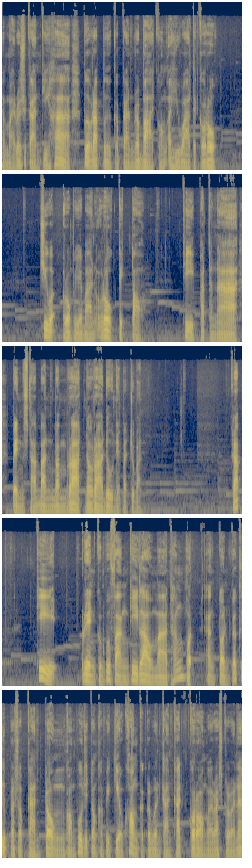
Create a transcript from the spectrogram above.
สมัยรัชกาลที่ 5 เพื่อรับมือกับการระบาดของอหิวาตกโรค ชื่อว่าโรงพยาบาลโรคติดต่อ ที่พัฒนาเป็นสถาบันบำราศนราดูในปัจจุบัน ครับที่ เรียนคุณผู้ฟังที่เล่ามาทั้งหมดข้างต้นก็คือประสบการณ์ตรงของผู้ที่ต้องเข้าไปเกี่ยวข้องกับกระบวนการคัดกรองไวรัสโคโรนา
